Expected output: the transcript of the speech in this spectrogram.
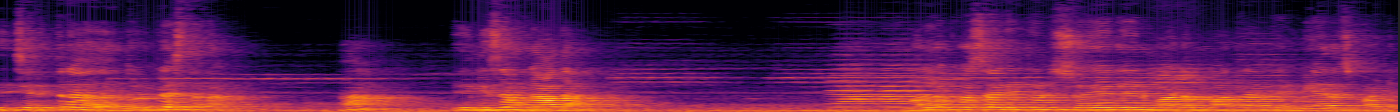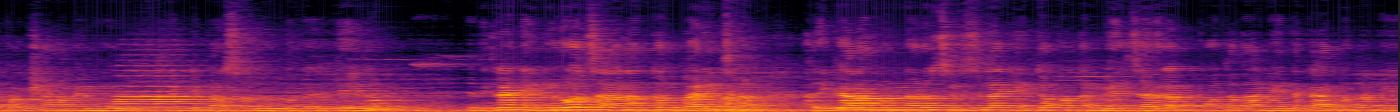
ఇది చరిత్ర తుడిపేస్తారా ఇది నిజం కాదా? మళ్ళీ ఒకసారి ఇటువంటి సోయలేని మాటలు మాట్లాడితే బీఆర్ఎస్ పార్టీ పక్షాన మేము ఎట్టి పరిస్థితులు ఊరుకునేది లేదు. ఎందుకంటే ఎన్ని రోజులు అనంతం భరించడం అధికారంలో ఉన్నారు సిరిసిలాకి ఎంతో కొంత మేలు జరగకపోతుందా నేత కార్మికులను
